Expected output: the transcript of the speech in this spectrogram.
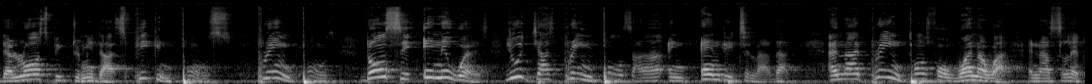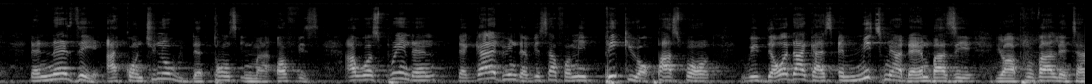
the Lord speak to me that speak in tongues, pray in tongues. Don't say any words. You just pray in tongues uh, and end it like that. And I pray in tongues for one hour and I slept. The next day, I continued with the tongues in my office. I was praying then, the guy doing the visa for me, pick your passport with the other guys and meet me at the embassy, your approval letter.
